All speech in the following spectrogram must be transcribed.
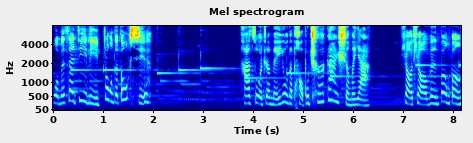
我们在地里种的东西。他坐着没用的跑步车干什么呀？跳跳问蹦蹦。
